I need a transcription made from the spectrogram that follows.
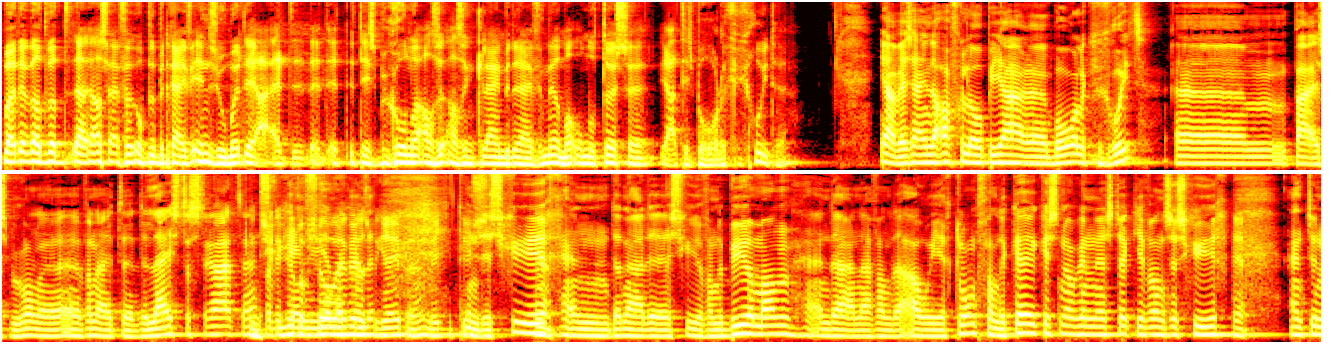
Maar wat, wat, als we even op het bedrijf inzoomen... Ja, het, het, het, het is begonnen als, als een klein bedrijf in Mil, maar ondertussen... Ja, het is behoorlijk gegroeid, hè? Ja, wij zijn de afgelopen jaren behoorlijk gegroeid. Um, pa is begonnen uh, vanuit uh, de Lijsterstraat. In de schuur of zo, heb ik dat begrepen. Een beetje tussen. In de schuur ja. en daarna de schuur van de buurman. En daarna van de oude heer Klomp van de keukens nog een uh, stukje van zijn schuur. Ja. En toen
